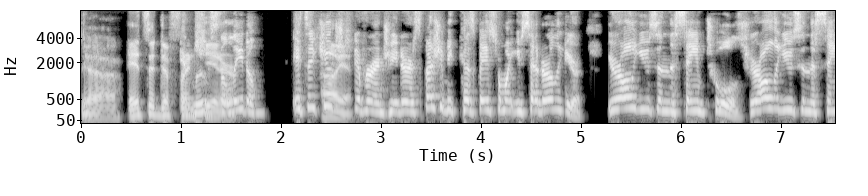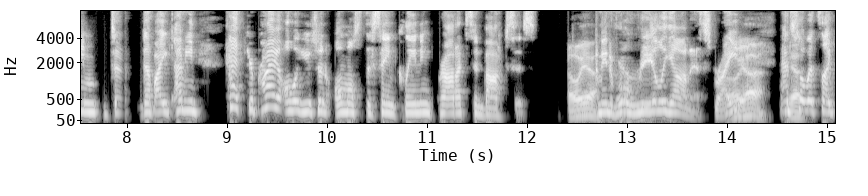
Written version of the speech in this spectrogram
Yeah. It's a differentiator. It moves the needle. It's a oh, huge oh, yeah. differentiator, especially because based on what you said earlier, you're all using the same tools. You're all using the same device. I mean, heck, you're probably all using almost the same cleaning products and boxes. Oh, yeah. I mean, if we're really honest, right? Oh, yeah. And yeah. so it's like,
